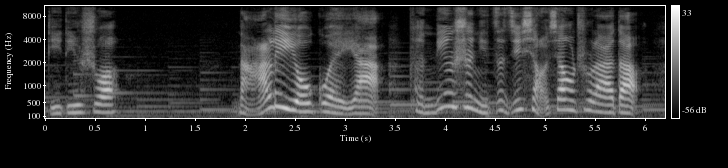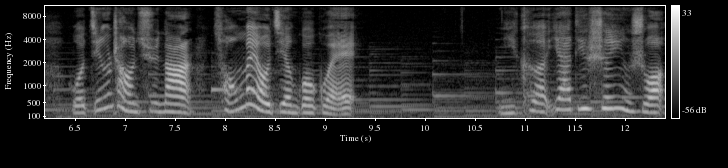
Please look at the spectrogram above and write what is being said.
迪迪说：“哪里有鬼呀？”肯定是你自己想象出来的。我经常去那儿，从没有见过鬼。尼克压低声音说：“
